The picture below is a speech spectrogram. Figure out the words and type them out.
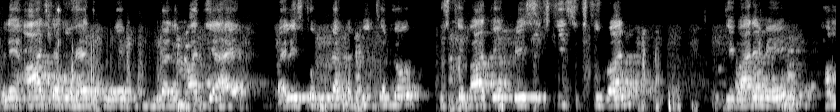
मैंने आज का जो है मैं पूरा लिखवा दिया है। पहले इसको पूरा कंप्लीट कर लो उसके बाद जो पेज सिक्सटी सिक्सटी वन के बारे में हम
